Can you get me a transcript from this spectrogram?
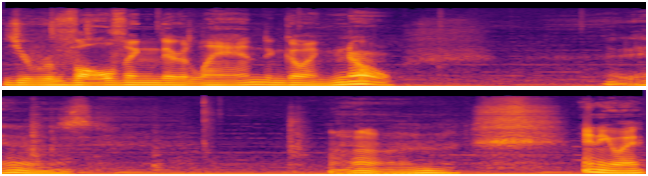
You're revolving their land and going, no. Anyway.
